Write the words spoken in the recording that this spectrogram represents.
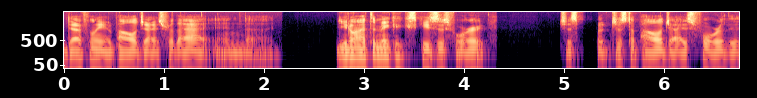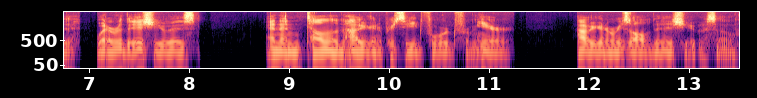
definitely apologize for that, and uh, you don't have to make excuses for it. Just but just apologize for the whatever the issue is, and then tell them how you're going to proceed forward from here, how you're going to resolve the issue. So,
